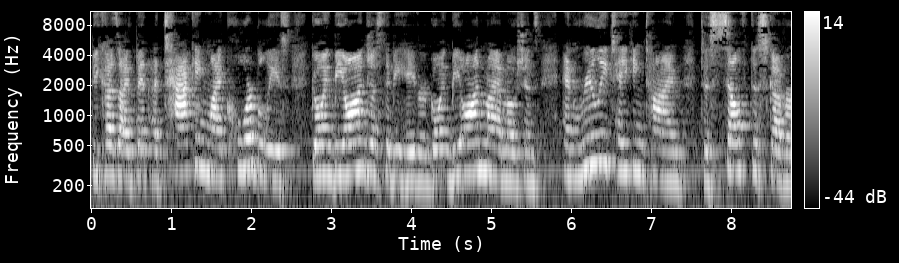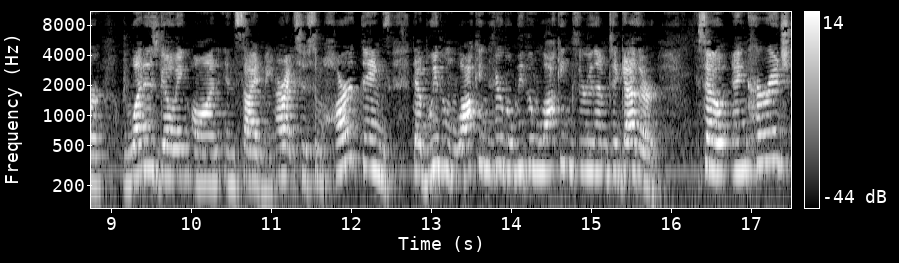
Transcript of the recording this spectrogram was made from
because I've been attacking my core beliefs, going beyond just the behavior, going beyond my emotions, and really taking time to self discover what is going on inside me. All right, so some hard things that we've been walking through, but we've been walking through them together. So encourage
